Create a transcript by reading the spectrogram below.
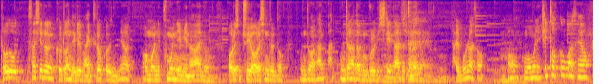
저도 사실은 그런 얘기를 많이 들었거든요. 어머니, 부모님이나 이런 어르신 주위 어르신들도 운동을 하, 하- 운전하다 보면 무릎이 시리다 해서 저는 네. 잘 몰라서 어, 그럼 어머니 히터 끄고 하세요.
